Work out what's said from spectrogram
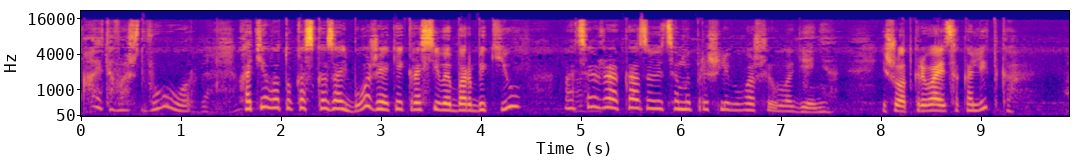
А, это ваш двор. Хотела только сказать, боже, який красиве барбекю. А це вже, оказывается, ми прийшли в ваше владение. І що, відкривається калітка? А,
